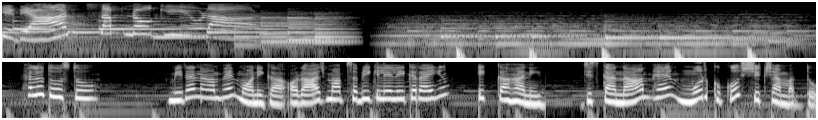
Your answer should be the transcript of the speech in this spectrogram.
किडियान सपनों की उड़ान। हेलो दोस्तों, मेरा नाम है मोनिका और आज मैं आप सभी के लिए लेकर आई हूँ एक कहानी, जिसका नाम है मूर्ख को शिक्षा मत दो।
